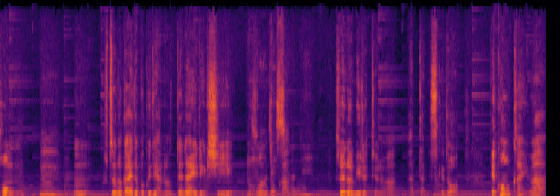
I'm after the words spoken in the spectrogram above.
本、うん、うん、普通のガイドブックでは載ってない歴史の本とか。そう、ね,、いうのを見るっていうのはあったんですけど。で今回は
